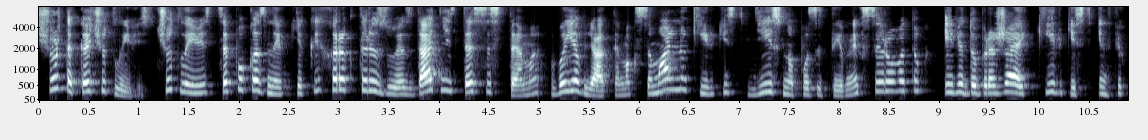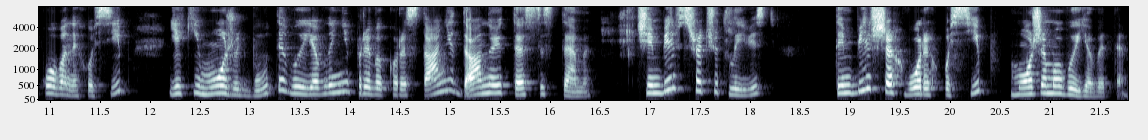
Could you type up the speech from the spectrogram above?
Що ж таке чутливість? Чутливість це показник, який характеризує здатність тест-системи виявляти максимальну кількість дійсно позитивних сироваток і відображає кількість інфікованих осіб, які можуть бути виявлені при використанні даної тест-системи. Чим більша чутливість, тим більше хворих осіб можемо виявити.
